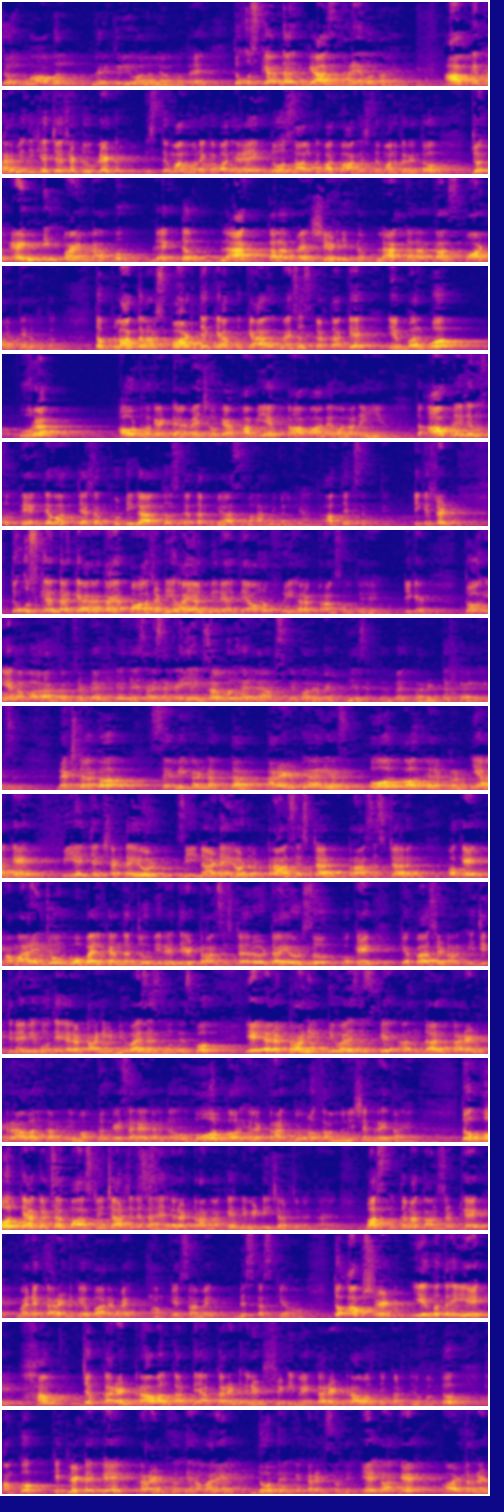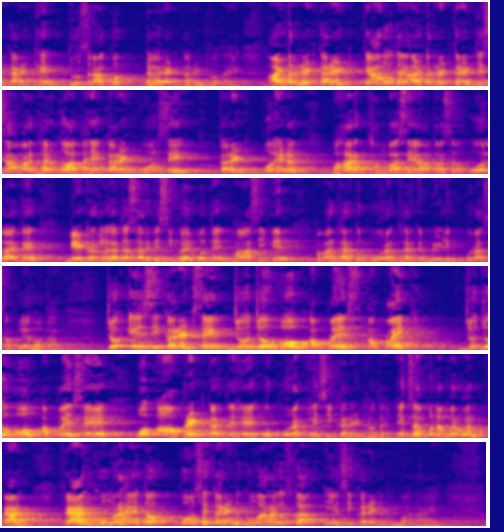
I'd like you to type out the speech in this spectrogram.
जो मार्बल मेर्क्यूरी वाला लैम्प होता है तो उसके अंदर गैस भरे होता है। आपके घर में देखिए, जैसा ट्यूबलाइट इस्तेमाल होने के बाद, यानी एक दो साल के बाद भाग इस्तेमाल करें तो जो एंडिंग पॉइंट में आपको ब्लैक ब्लैक कलर में शेड दिखता है। ब्लैक कलर का स्पॉट दिखते हैं तो ब्लैक कलर स्पॉट देख के आपको क्या महसूस करता कि ये बल्ब पूरा आउट हो गया, डैमेज हो गया, अब ये काम आने वाला नहीं है। तो आप ले जाए, उसको फेंकते वक्त जैसा फूटेगा तो उसके अंदर गैस बाहर निकल के आता आप देख सकते हैं, ठीक है, स्टूडेंट? तो उसके अंदर क्या रहता है? पॉजिटिव आयन भी रहते हैं और फ्री इलेक्ट्रॉन्स होते हैं, ठीक है? तो ये हमारा कंसेप्ट है। जैसा ऐसा कई एग्ज़ाम्पल है लैम्प्स के बारे में दे सकते हैं करंट कैरियर्स नेक्स्ट आपको सेमीकंडक्टर करंट कैरियर्स होल और इलेक्ट्रॉन ये आके PN junction diode Zener diode transistor transistor okay हमारे जो मोबाइल के अंदर जो भी रहते हैं ट्रांसिस्टर डायोड्स ओके कैपेसिटर जितने भी होते हैं इलेक्ट्रॉनिक डिवाइसेस होते हैं इसको, ये इलेक्ट्रॉनिक डिवाइसेस के अंदर करंट ट्रेवल करते वक्त तो कैसा रहता है? तो होल और इलेक्ट्रॉन दोनों कॉम्बिनेशन रहता है। तो होल क्या करता है? पॉजिटिव चार्ज रहता है इलेक्ट्रॉन आके नेगेटिव चार्ज रहता है। बस इतना कॉन्सेप्ट है, मैंने करंट के बारे में आपके सामने डिस्कस किया हूँ तो अब स्टूडेंट ये बताइए, हम जब करंट ट्रैवल करते हैं, आप करंट इलेक्ट्रिसिटी में करंट ट्रैवल करते हो तो हमको कितने टाइप के करंट होते हैं हमारे? दो टाइप के करंट होते हैं। एक आके अल्टरनेट करंट है, दूसरा आपको डायरेक्ट करंट होता है। अल्टरनेट करंट क्या होता है? अल्टरनेट करंट जैसा हमारे घर को आता है करंट पोल से। करंट पोल है ना, बाहर खंबा से आता सब वो लाके नेटवर्क लगाता सर्विसिंग वायर बोलते वहाँ से फिर हमारे घर को पूरा घर के बिल्डिंग पूरा सप्लाई होता। जो एसी करंट से जो जो होम अप्लायंस अप्लाई जो जो होम अप्लायंस है वो ऑपरेट करते हैं वो पूरा एसी करंट होता है। Example number one fan fan घूम रहा है तो कौन से करंट घुमा रहा है उसका? एसी करंट घुमा रहा है।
